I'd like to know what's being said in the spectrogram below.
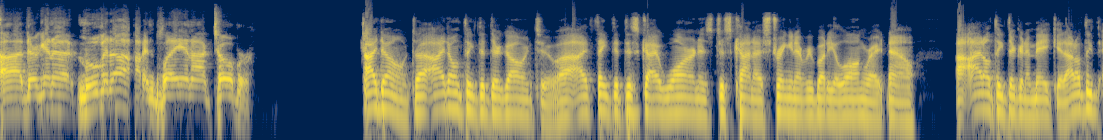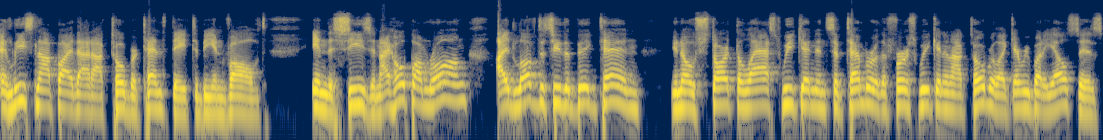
they're going to move it up and play in October? I don't. I don't think that they're going to. I think that this guy Warren is just kind of stringing everybody along right now. I don't think they're going to make it. I don't think, at least not by that October 10th date, to be involved in the season. I hope I'm wrong. I'd love to see the Big Ten, you know, start the last weekend in September or the first weekend in October, like everybody else is.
